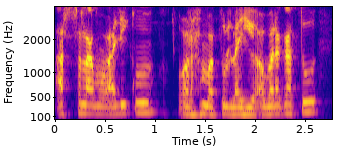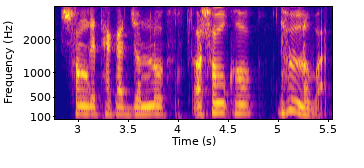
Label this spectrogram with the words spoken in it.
আসসালামু আলাইকুম ওরহমতুল্লাহি অবরাকাতু সঙ্গে থাকার জন্য অসংখ্য ধন্যবাদ।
